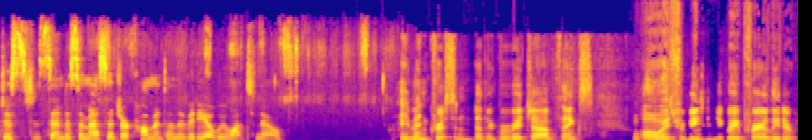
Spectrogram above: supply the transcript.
Just send us a message or comment on the video. We want to know. Amen, Kristen. Another great job. Thanks always for being such a great prayer leader.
